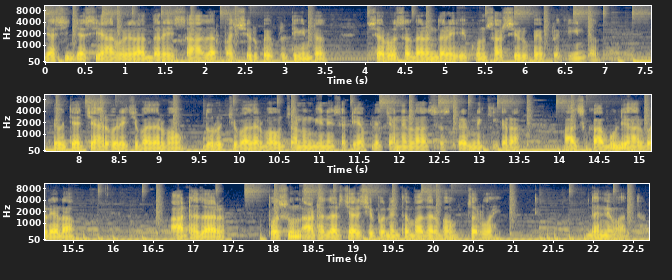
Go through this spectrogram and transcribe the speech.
जास्तीत जास्त हरभऱ्याला दर आहे सहा हजार पाचशे रुपये प्रति क्विंटल. सर्वसाधारण दर आहे एकोणसाठशे रुपये प्रति क्विंटल. हे होते आजचे हरभऱ्याचे बाजारभाव दररोजचे बाजारभाव जाणून घेण्यासाठी आपल्या चॅनलला सबस्क्राईब नक्की करा. आज काबुली हरभऱ्याला आठ हजार पासून आठ हजार चारशेपर्यंत बाजारभाव चालू आहे. धन्यवाद.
